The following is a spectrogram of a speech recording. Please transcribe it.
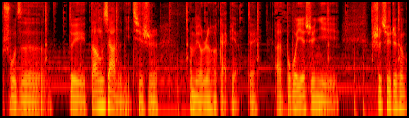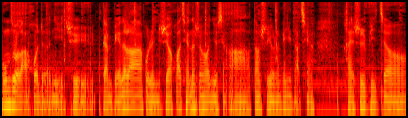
数字对当下的你其实没有任何改变。对，呃，不过也许你失去这份工作了，或者你去干别的啦，或者你需要花钱的时候，你就想啊，当时有人给你打钱，还是比较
